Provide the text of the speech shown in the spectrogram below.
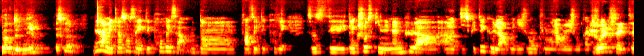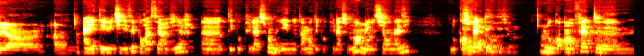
peuvent devenir esclaves. Non, mais de toute façon, ça a été prouvé, ça. Dans... Enfin, ça a été prouvé. C'est quelque chose qui n'est même plus à, à discuter que la religion, du moins la religion catholique, Ouais, ça a été un- a été utilisée pour asservir euh, des populations, et notamment des populations noires, mais aussi en Asie. Donc, Ils en ont fait, tenté en Asie. ouais. Mm. Donc en fait, euh,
